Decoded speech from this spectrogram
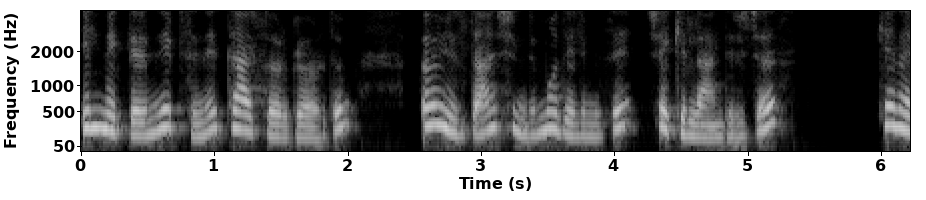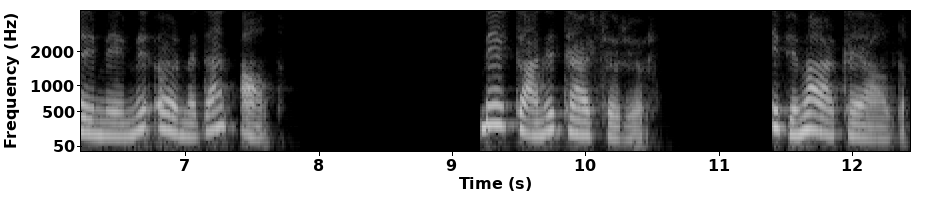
İlmeklerimin hepsini ters örgü ördüm. Ön yüzden şimdi modelimizi şekillendireceğiz kenar ilmeğimi örmeden aldım. Bir tane ters örüyorum. İpimi arkaya aldım.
